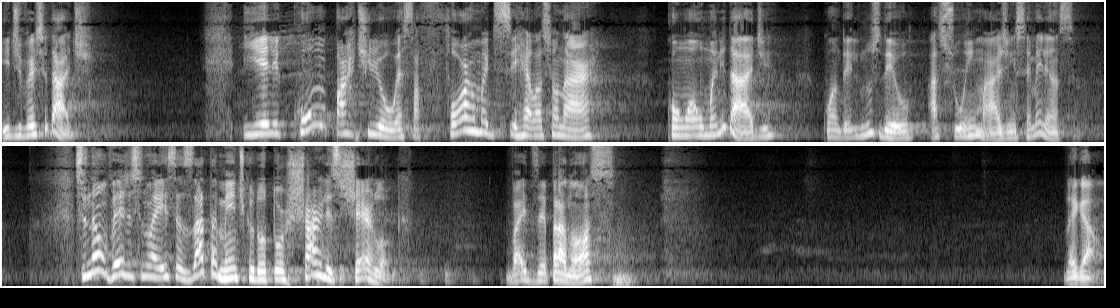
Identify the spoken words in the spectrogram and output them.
e diversidade. E ele compartilhou essa forma de se relacionar com a humanidade quando ele nos deu a sua imagem e semelhança. Se não, veja se não é isso exatamente que o Dr. Charles Sherlock vai dizer para nós. Legal.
